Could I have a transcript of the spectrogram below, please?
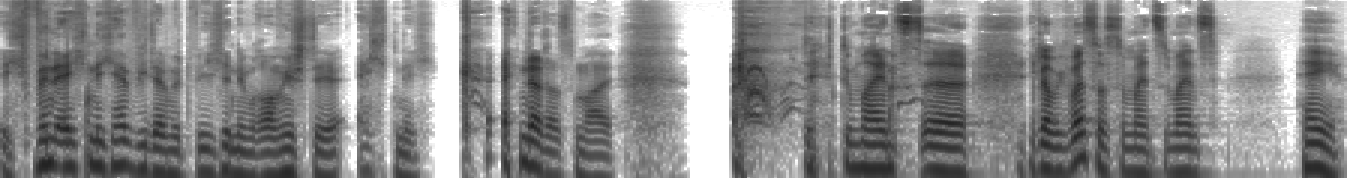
ich bin echt nicht happy damit, wie ich in dem Raum hier stehe. Echt nicht. Änder das mal. Du meinst, äh, ich glaube, ich weiß, was du meinst. Du meinst, hey,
